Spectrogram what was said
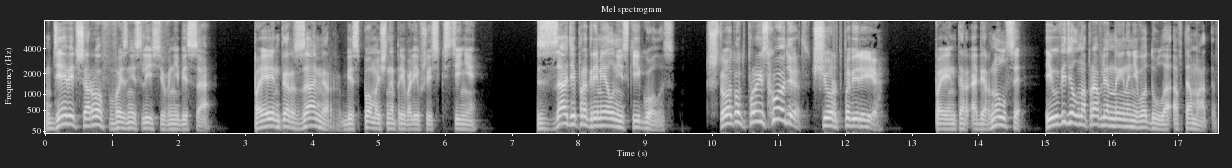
Девять шаров вознеслись в небеса. Пейнтер замер, беспомощно привалившись к стене. Сзади прогремел низкий голос. «Что тут происходит, черт побери?» Пейнтер обернулся и увидел направленные на него дуло автоматов.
